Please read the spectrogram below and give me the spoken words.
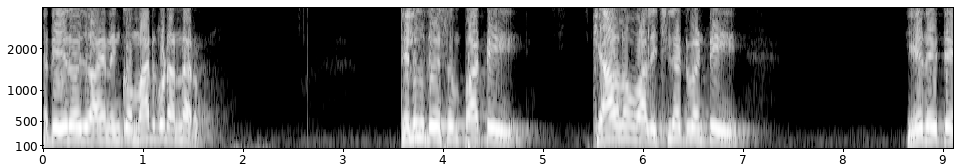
అదే ఈరోజు ఆయన ఇంకో మాట కూడా అన్నారు. తెలుగుదేశం పార్టీ కేవలం వాళ్ళు ఇచ్చినటువంటి ఏదైతే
